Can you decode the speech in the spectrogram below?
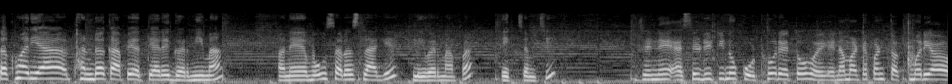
તખમરિયા ઠંડક આપે અત્યારે ગરમીમાં અને બહુ સરસ લાગે ફ્લેવરમાં પણ એક ચમચી. જેને એસિડિટીનો કોઠો રહેતો હોય એના માટે પણ તકમરિયા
